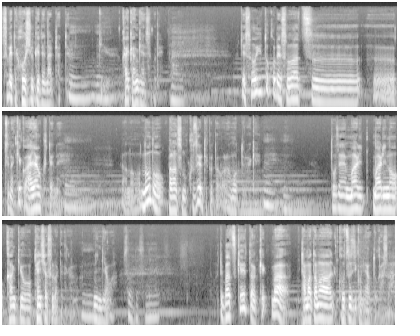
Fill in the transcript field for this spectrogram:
全て報酬系で成り立ってるうんっていう海岸原則で。はいでそういうとこで育つっていうのは結構危うくてね、あの脳のバランスも崩れてくると俺は思ってるわけ、当然周り周りの環境を転写するわけだから、人間は。そうですね。で罰系ってのはけまあたまたま交通事故に遭うとかさ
